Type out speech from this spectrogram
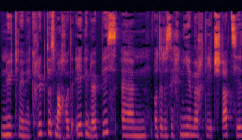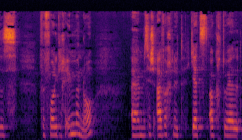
nichts mehr mit Kryptos mache oder irgendetwas. Ähm, oder dass ich nie möchte in die Stadt ziehen Das verfolge ich immer noch. Ähm, es ist einfach nicht jetzt aktuell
